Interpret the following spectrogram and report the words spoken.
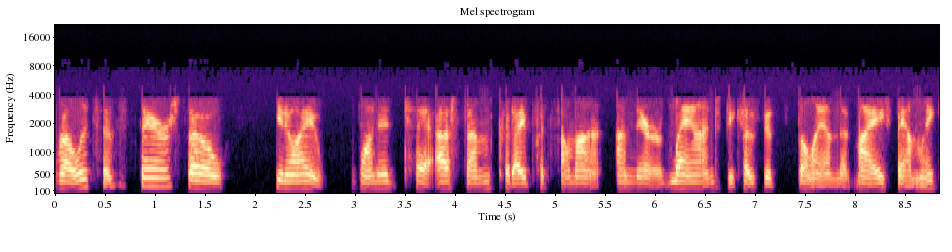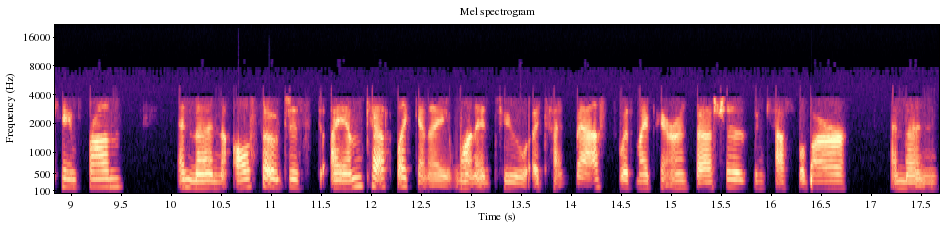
relatives there, so you know, I wanted to ask them, could I put some on, on their land because it's the land that my family came from. And then also just I am Catholic and I wanted to attend mass with my parents' ashes in Castlebar and then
